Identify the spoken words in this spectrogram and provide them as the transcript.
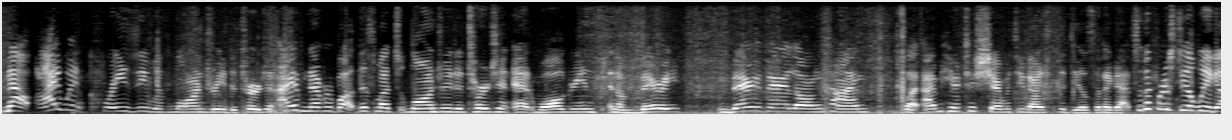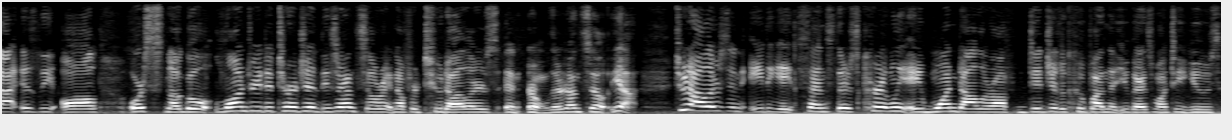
Now, I went crazy with laundry detergent. I have never bought this much laundry detergent at Walgreens in a very, very, very long time. But I'm here to share with you guys the deals that I got. So the first deal we got is the All or Snuggle laundry detergent. These are on sale right now for $2 and, oh, they're on sale, yeah. $2.88. There's currently a $1 off digital coupon that you guys want to use.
